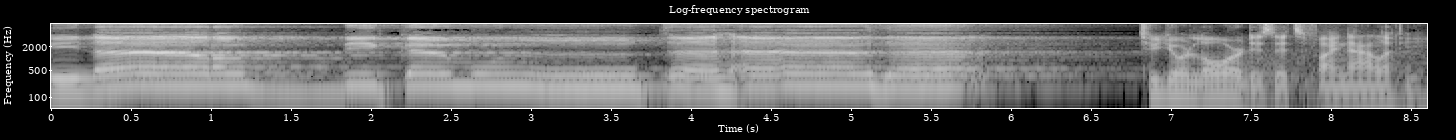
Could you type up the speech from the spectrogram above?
إلى ربك منتهاها To your Lord is its finality.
